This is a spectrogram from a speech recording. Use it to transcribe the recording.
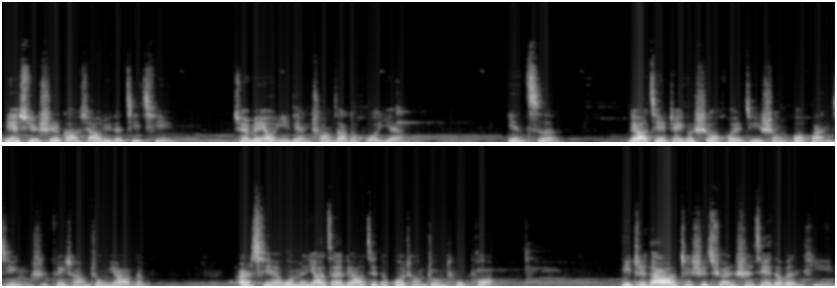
也许是高效率的机器，却没有一点创造的火焰。因此，了解这个社会及生活环境是非常重要的，而且我们要在了解的过程中突破。你知道，这是全世界的问题。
